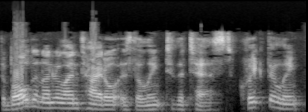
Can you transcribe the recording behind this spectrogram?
The bold and underlined title is the link to the test. Click the link.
